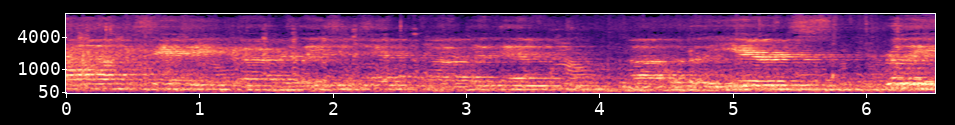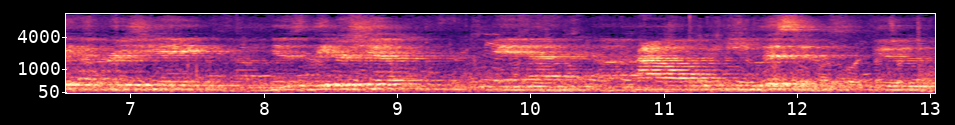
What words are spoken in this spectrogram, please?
long-standing uh, relationship uh, with him uh, over the years. Really appreciate uh, his leadership and uh, how he listens to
